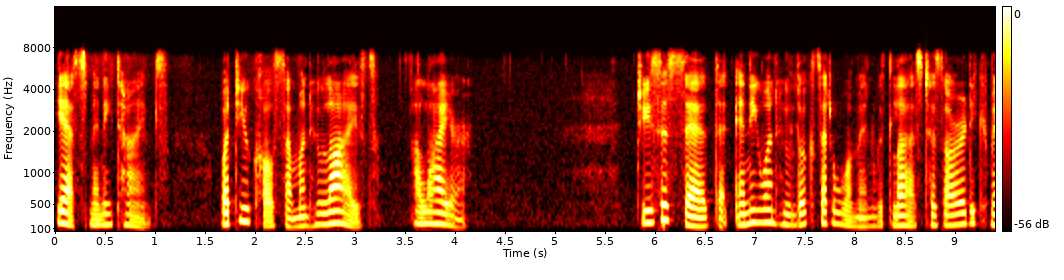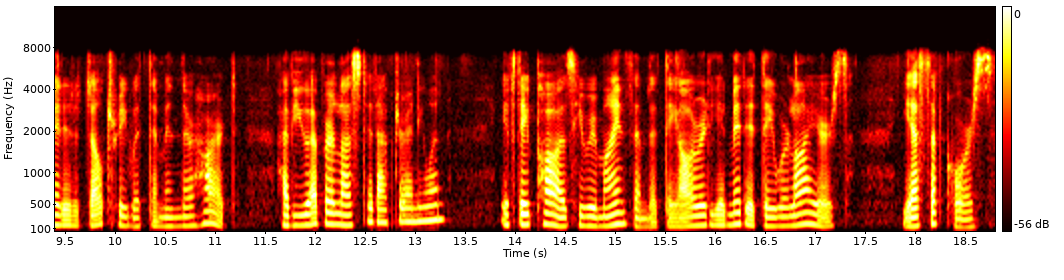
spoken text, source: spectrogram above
Yes, many times. What do you call someone who lies? A liar. Jesus said that anyone who looks at a woman with lust has already committed adultery with them in their heart. Have you ever lusted after anyone? If they pause, he reminds them that they already admitted they were liars. Yes, of course.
